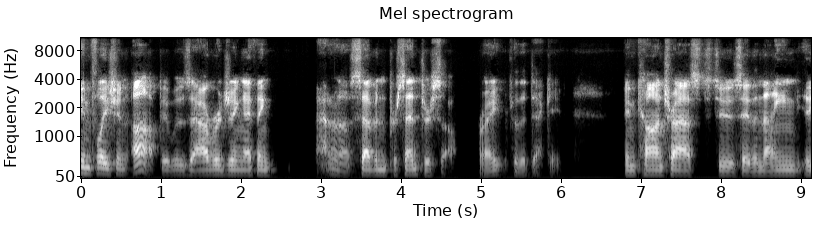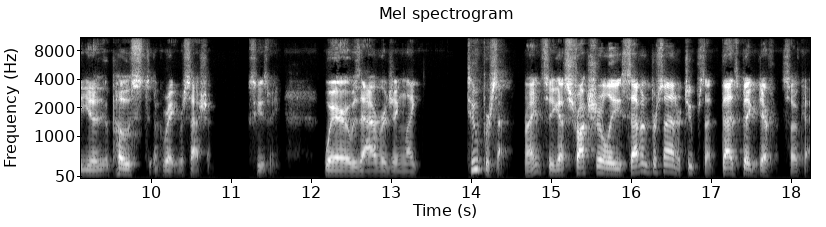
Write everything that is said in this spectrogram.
inflation up. It was averaging, I think, I don't know, 7% or so, right, for the decade. In contrast to, say, the nine, you know, post Great Recession, excuse me, where it was averaging like 2%, right? So you got structurally 7% or 2%. That's big difference. Okay.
